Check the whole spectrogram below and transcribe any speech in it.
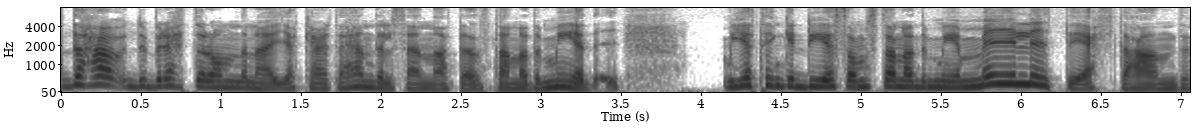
det här, du berättar om den här Jakarta-händelsen, att den stannade med dig. Jag tänker det som stannade med mig lite i efterhand,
